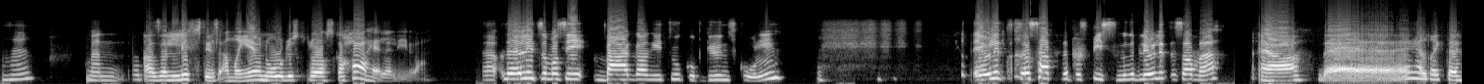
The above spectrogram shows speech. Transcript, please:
Mhm. Men altså, en livsstilsendring er jo noe du skal, skal ha hele livet. Ja, det er jo litt som å si hver gang jeg tok opp grunnskolen. Det er jo litt å sette det på spissen, men det blir jo litt det samme. Ja, det er helt riktig.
